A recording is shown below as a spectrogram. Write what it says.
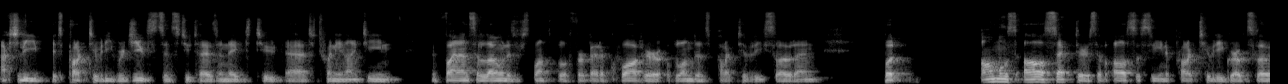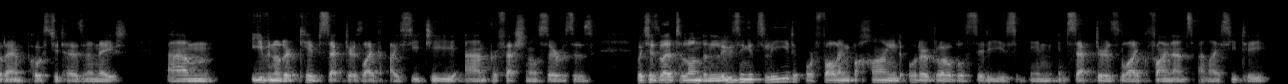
Actually, its productivity reduced since 2008 to, uh, to 2019. And finance alone is responsible for about a quarter of London's productivity slowdown. But almost all sectors have also seen a productivity growth slowdown post 2008. Um, even other KIB sectors like ICT and professional services which has led to London losing its lead or falling behind other global cities in, in sectors like finance and ICT.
